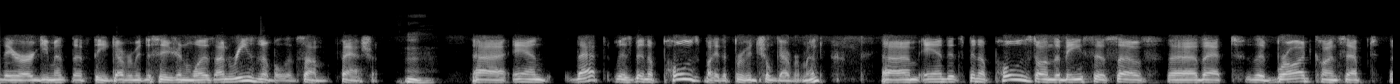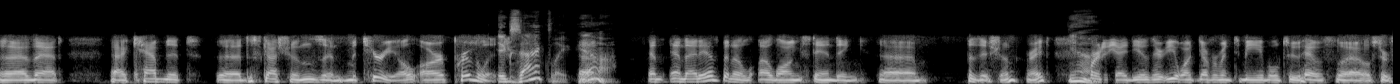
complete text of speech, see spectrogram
their argument that the government decision was unreasonable in some fashion. Hmm. Uh, and that has been opposed by the provincial government. Um, and it's been opposed on the basis of uh, that the broad concept uh, that uh, cabinet uh, discussions and material are privileged. Exactly. Uh, yeah. and and that has been a, a long-standing um, position, right? Yeah. Part of the idea is that you want government to be able to have sort of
